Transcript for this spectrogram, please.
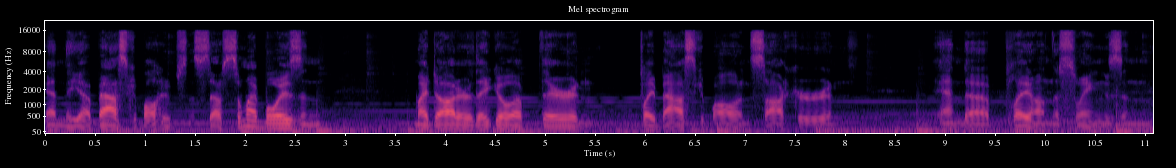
and the uh, basketball hoops and stuff. So my boys and my daughter, they go up there and play basketball and soccer and and uh, play on the swings and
